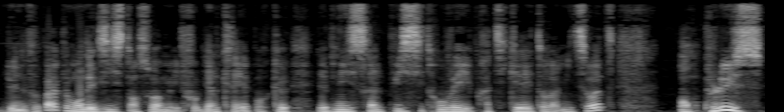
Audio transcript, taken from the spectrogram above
Dieu ne veut pas que le monde existe en soi, mais il faut bien le créer pour que les Bnei Israël puissent s'y trouver et pratiquer les Torah Mitzvot. En plus,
